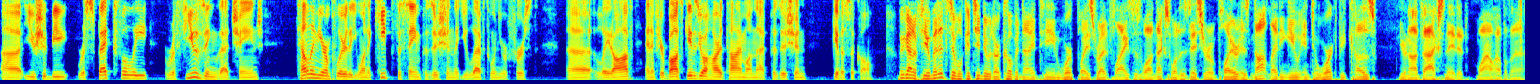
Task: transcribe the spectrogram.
uh, you should be respectfully refusing that change, telling your employer that you want to keep the same position that you left when you were first uh, laid off. And if your boss gives you a hard time on that position, give us a call. We got a few minutes, and we'll continue with our COVID 19 workplace red flags as well. Next one is this your employer is not letting you into work because you're not vaccinated. Wow, how about that?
